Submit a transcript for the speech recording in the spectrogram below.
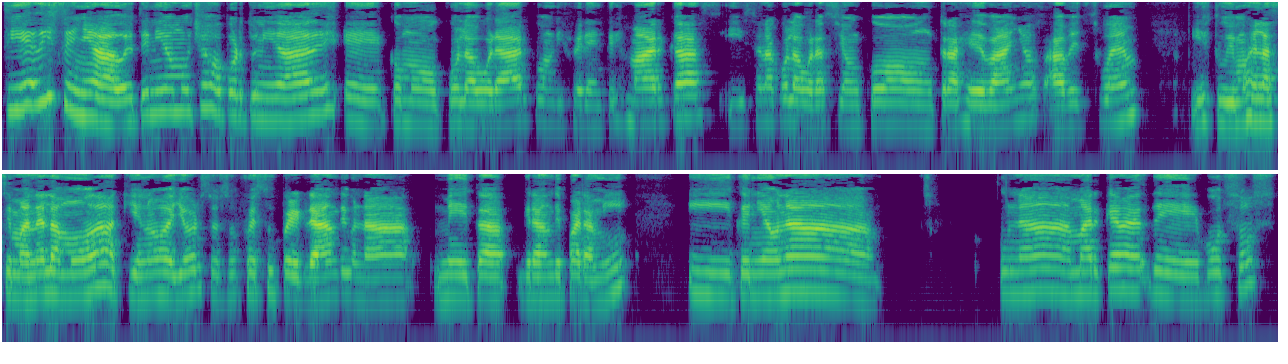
Sí he diseñado, he tenido muchas oportunidades eh, como colaborar con diferentes marcas. Hice una colaboración con Traje de Baños, Avid Swim, y estuvimos en la Semana de la Moda aquí en Nueva York. Eso fue súper grande, una meta grande para mí. Y tenía una, una marca de bolsos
